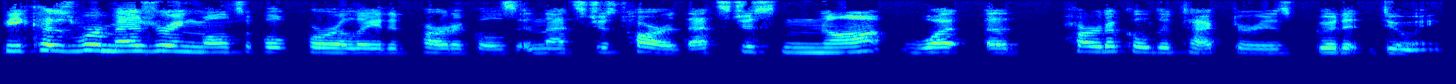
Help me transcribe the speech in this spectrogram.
because we're measuring multiple correlated particles and that's just hard. That's just not what a particle detector is good at doing.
